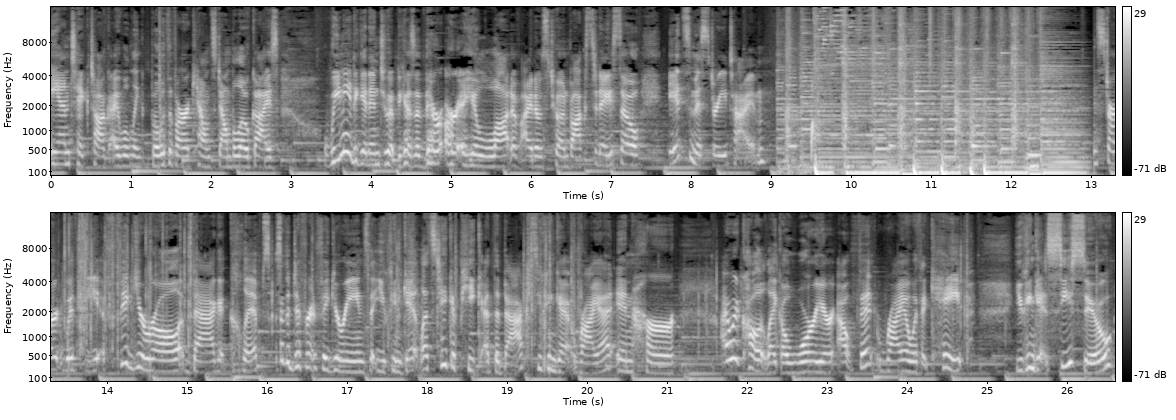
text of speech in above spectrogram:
and TikTok. I will link both of our accounts down below, guys we need to get into it because there are a lot of items to unbox today, so it's mystery time. Start with the figural bag clips. For the different figurines that you can get, let's take a peek at the back. So you can get Raya in her, I would call it like a warrior outfit, Raya with a cape. You can get Sisu,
